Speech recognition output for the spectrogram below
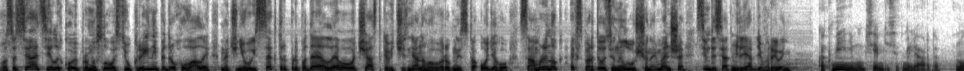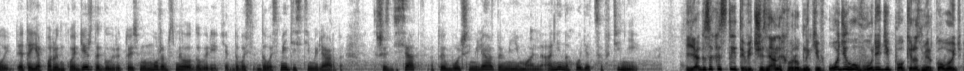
В асоціації легкої промисловості України підрахували, на тіньовий сектор припадає левова частка вітчизняного виробництва одягу. Сам ринок експерти оцінили у щонайменше 70 мільярдів гривень. как минимум 70 миллиардов. Ну, это я по рынку одежды говорю, то есть мы можем смело говорить и до вось- до 80 миллиардов, 60, а то и больше миллиардов минимально, они находятся в тени. Як захистити вітчизняних виробників одягу в уряді поки розмірковують.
